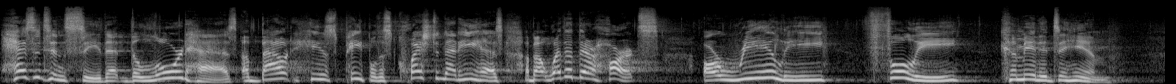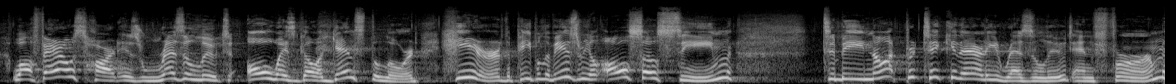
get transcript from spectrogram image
hesitancy that the Lord has about his people, this question that he has about whether their hearts are really fully committed to him. While Pharaoh's heart is resolute to always go against the Lord, here the people of Israel also seem to be not particularly resolute and firm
